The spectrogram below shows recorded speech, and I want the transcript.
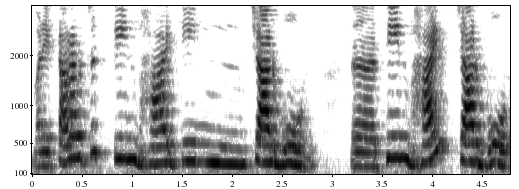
মানে তারা হচ্ছে তিন ভাই, তিন, চার বোন তিন ভাই, চার বোন,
